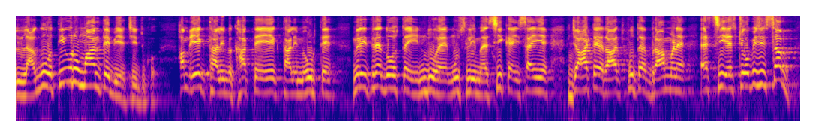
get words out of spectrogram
लागू होती है और वो मानते भी है चीज़ को। हम एक थाली में खाते हैं, एक थाली में उठते हैं। मेरे इतने दोस्त है, हिंदू है, मुस्लिम है, सिख है, ईसाई है, जाट है, राजपूत है, ब्राह्मण है S C S T OBC, सब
